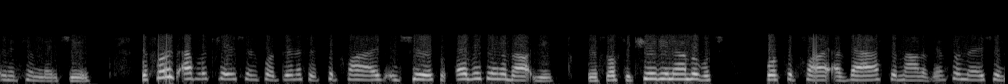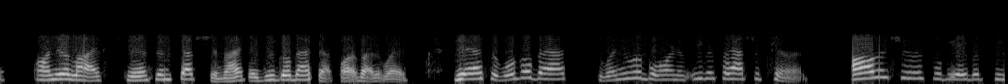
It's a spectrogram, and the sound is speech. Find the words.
and intimidate you. The first application for benefit supplies with everything about you. Your social security number, which will supply a vast amount of information on your life since inception, right? They do go back that far, by the way. Yes, it will go back to when you were born and even perhaps your parents. All insurers will be able to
